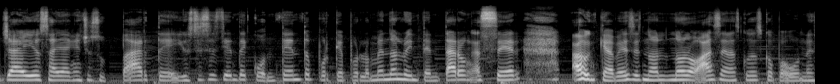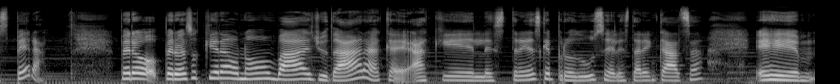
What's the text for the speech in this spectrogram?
ya ellos hayan hecho su parte y usted se siente contento porque por lo menos lo intentaron hacer, aunque a veces no, lo hacen las cosas como uno espera. Pero, pero eso quiera o no va a ayudar a que, a que el estrés que produce el estar en casa eh,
